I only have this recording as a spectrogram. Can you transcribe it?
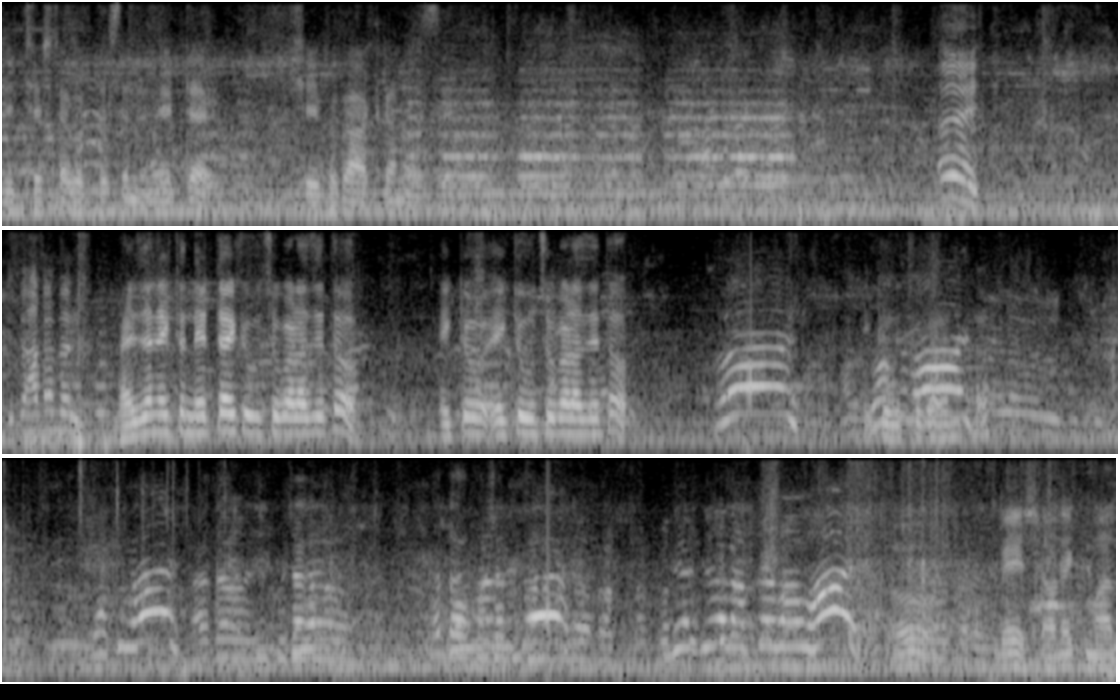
যে চেষ্টা করতেছেন নেটটা সেইভাবে আটকানো আছে ভাইজান একটু নেটটা একটু উঁচু করা যেত একটু একটু উঁচু করা যেত একটু উঁচু করা যেত ও বেশ অনেক মাছ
